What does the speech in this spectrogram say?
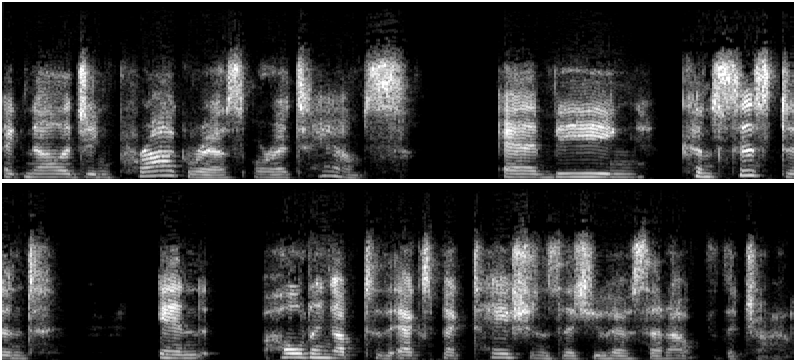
acknowledging progress or attempts and being consistent in holding up to the expectations that you have set out for the child?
